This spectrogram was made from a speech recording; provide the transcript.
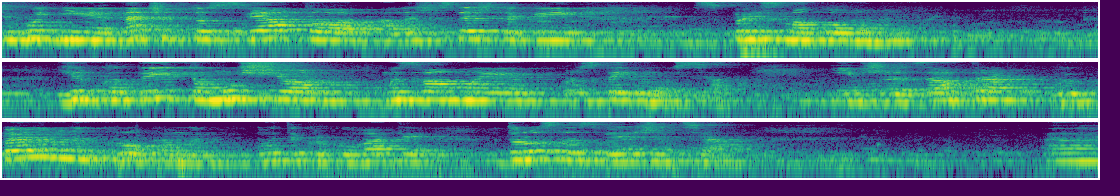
сьогодні, начебто свято, але ж все ж таки з присмаком гіркоти, тому що ми з вами розстаємося. І вже завтра ви впевненими кроками будете крокувати в доросле своє життя. Е,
